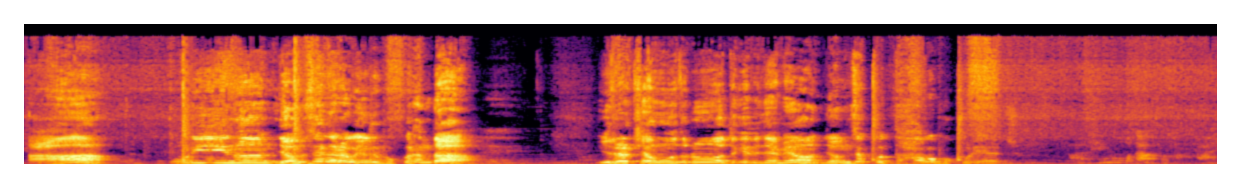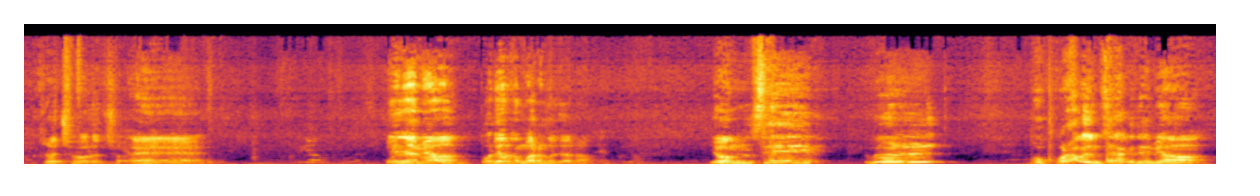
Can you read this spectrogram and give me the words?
아 뿌리는 염색을 하고 여기는 복구를 한다. 네. 이럴 경우들은 어떻게 되냐면 염색부터 하고 복구를 해야죠. 아 해보고 나서 아예 그렇죠, 그렇죠. 예, 예. 왜냐면 뿌리 염색 말한 거잖아. 네. 염색을 복구를 하고 염색하게 되면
